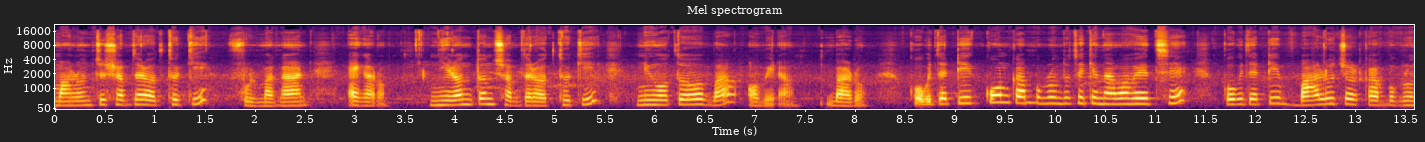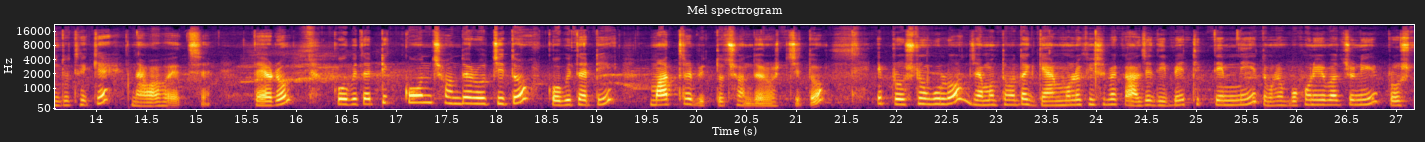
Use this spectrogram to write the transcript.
মালঞ্চ শব্দের অর্থ কী? ফুলবাগান, এগারো। নিরন্তন শব্দের অর্থ কী? নিহত বা অবিরাম বারো। কবিতাটি কোন কাব্যগ্রন্থ থেকে নেওয়া হয়েছে? কবিতাটি বালুচর কাব্যগ্রন্থ থেকে নেওয়া হয়েছে। তেরো। কবিতাটি কোন ছন্দে রচিত? কবিতাটি মাত্রাবৃত্ত ছন্দে রচিত। এই প্রশ্নগুলো যেমন তোমাদের জ্ঞানমূলক হিসেবে কাজে দিবে, ঠিক তেমনি তোমরা বহু নির্বাচনী প্রশ্ন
